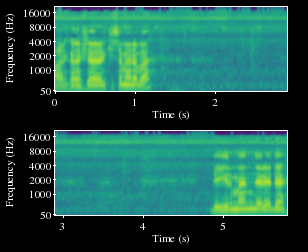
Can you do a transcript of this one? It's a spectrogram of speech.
Arkadaşlar herkese merhaba. Değirmendere'de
